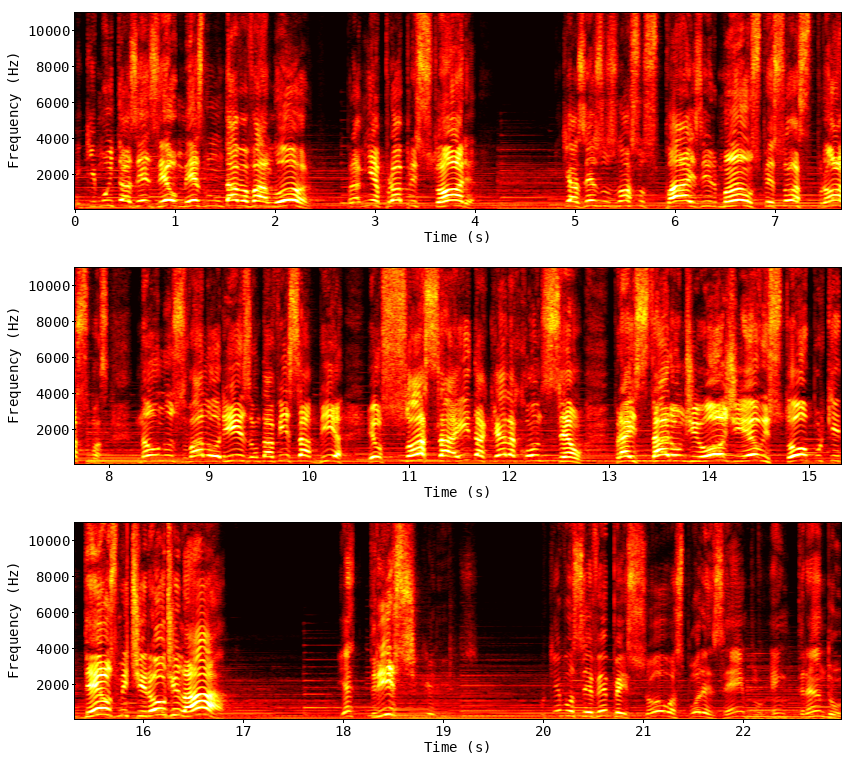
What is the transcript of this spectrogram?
em que muitas vezes eu mesmo não dava valor para a minha própria história, em que às vezes os nossos pais, irmãos, pessoas próximas não nos valorizam. Davi sabia, eu só saí daquela condição para estar onde hoje eu estou, porque Deus me tirou de lá. E é triste, queridos, porque você vê pessoas, por exemplo, entrando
